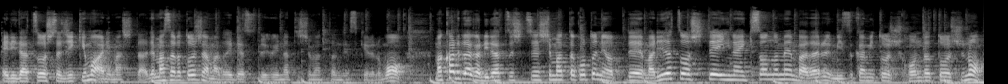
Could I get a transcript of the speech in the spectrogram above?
離脱をした時期もありました。で、マサラ投手はまた離脱という風になってしまったんですけれども、まあ、彼らが離脱してしまったことによって、まあ、離脱をしていない既存のメンバーである水上投手、本田投手の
